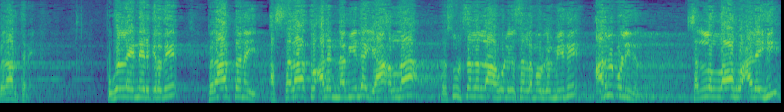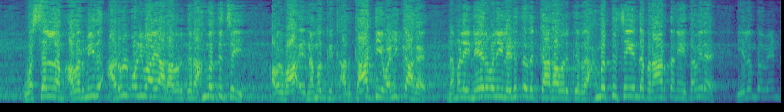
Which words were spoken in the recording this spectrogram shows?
பிரார்த்தனை. புகழ்ல என்ன இருக்கிறது? பிரார்த்தனை. அஸ்ஸலாத்து அலன் நபியில யா அல்லாஹ் ரசூல் ஸல்லல்லாஹு அலைஹி வஸல்லம் அவர்கள் மீது அருள் பொழிதல். ஸல்லல்லாஹு அலைஹி வஸல்லம். அவர் மீது அருள் பொழிவாயாக அவருக்கு ரஹ்மத்து செய். அவர் நமக்கு அது காட்டிய வழிக்காக நம்மளை நேர்வழியில் எடுத்ததற்காக அவருக்கு ரஹ்மத்து செய் என்ற பிரார்த்தனையை தவிர எழும்ப வேண்டாம்.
